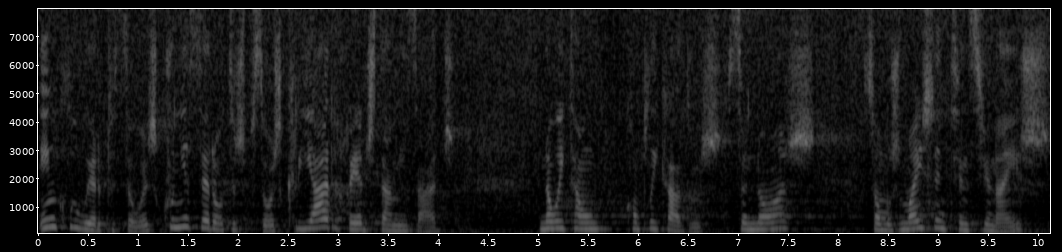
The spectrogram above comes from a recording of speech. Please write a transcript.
incluir pessoas, conhecer outras pessoas, criar redes de amizades, não é tão complicado se nós somos mais intencionais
